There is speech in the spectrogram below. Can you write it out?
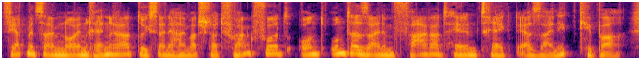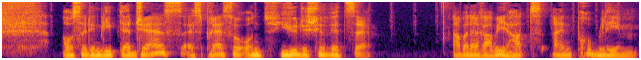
fährt mit seinem neuen Rennrad durch seine Heimatstadt Frankfurt und unter seinem Fahrradhelm trägt er seine Kipper. Außerdem liebt er Jazz, Espresso und jüdische Witze. Aber der Rabbi hat ein Problem.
